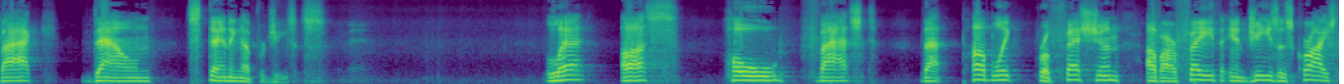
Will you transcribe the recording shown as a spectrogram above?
back down standing up for Jesus. Let us hold fast that public profession of our faith in Jesus Christ,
